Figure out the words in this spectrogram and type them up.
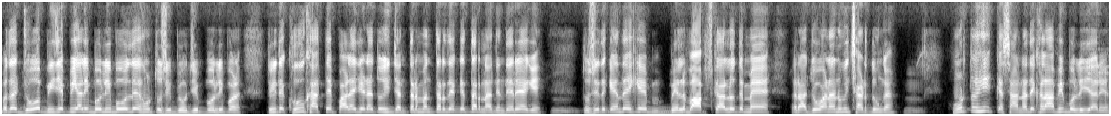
ਮਤਲਬ ਜੋ ਬੀਜੇਪੀ ਵਾਲੀ ਬੋਲੀ ਬੋਲਦੇ ਹੁਣ ਤੁਸੀਂ ਬੋਜੀ ਬੋਲੀ ਪਾ ਤੁਸੀਂ ਤੇ ਖੂਹ ਖਾਤੇ ਪਾਲੇ ਜਿਹੜਾ ਤੁਸੀਂ ਜੰਤਰ ਮੰਤਰ ਦੇ ਅੱਗੇ ਧਰਨਾ ਦਿੰਦੇ ਰਹੇਗੇ ਤੁਸੀਂ ਤਾਂ ਕਹਿੰਦੇ ਕਿ ਬਿੱਲ ਵਾਪਸ ਕਰ ਲਓ ਤੇ ਮੈਂ ਰਾਜੋਆਣਾ ਨੂੰ ਵੀ ਛੱਡ ਦੂੰਗਾ। ਹੁਣ ਤੁਸੀਂ ਕਿਸਾਨਾਂ ਦੇ ਖਿਲਾਫ ਹੀ ਬੋਲੀ ਜਾ ਰਹੇ ਹੋ।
